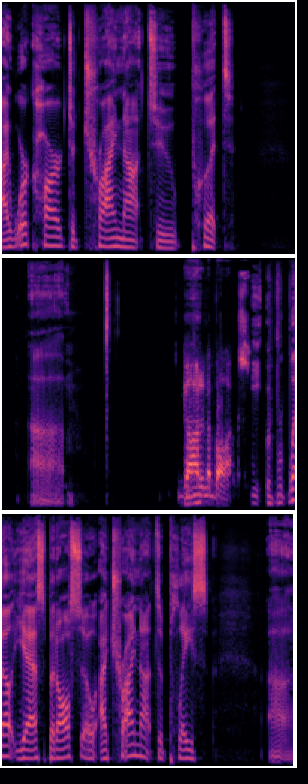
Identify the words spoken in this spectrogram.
I work hard to try not to put um, God in a box. Well, yes, but also I try not to place uh,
